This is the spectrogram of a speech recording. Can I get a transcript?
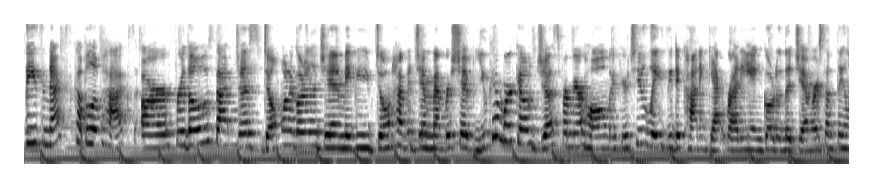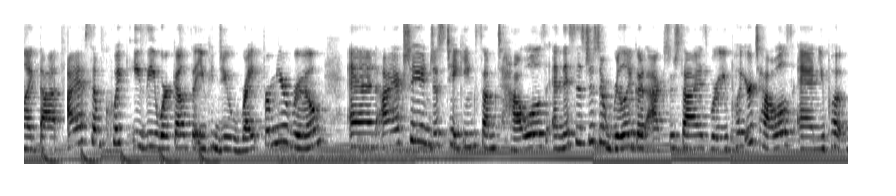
These next couple of hacks are for those that just don't want to go to the gym, maybe you don't have a gym membership, you can work out just from your home if you're too lazy to kind of get ready and go to the gym or something like that. I have some quick, easy workouts that you can do right from your room and I actually am just taking some towels and this is just a really good exercise where you put your towels and you put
